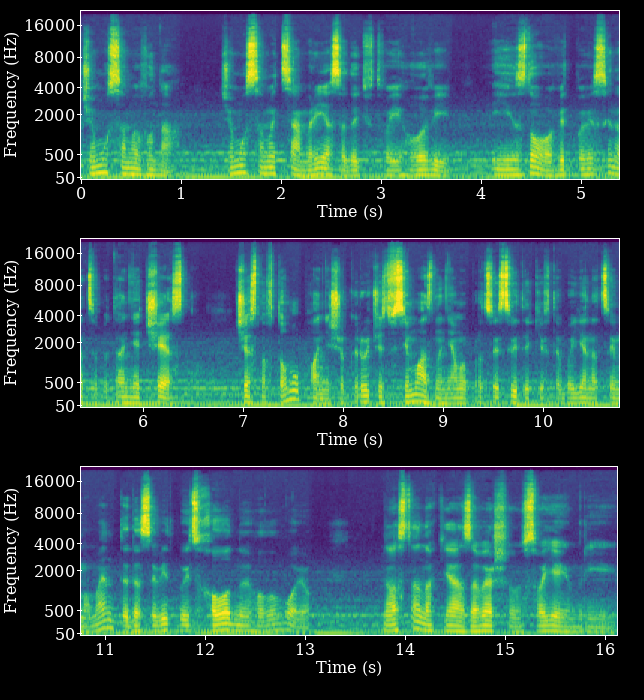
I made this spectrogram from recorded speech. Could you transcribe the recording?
Чому саме вона? Чому саме ця мрія сидить в твоїй голові? І знову відповіси на це питання чесно. Чесно в тому плані, що керуючись всіма знаннями про цей світ, які в тебе є на цей момент, ти даси відповідь з холодною головою. Наостанок я завершу своєю мрією.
